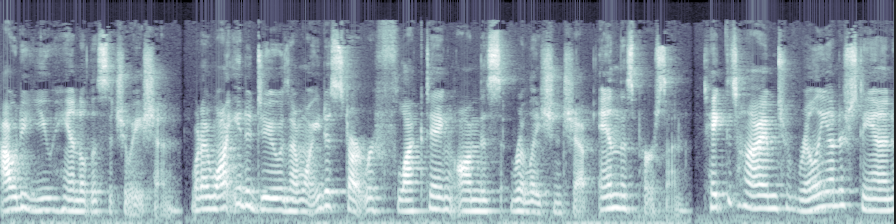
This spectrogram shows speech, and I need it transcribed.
How do you handle the situation? What I want you to do is, I want you to start reflecting on this relationship and this person. Take the time to really understand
